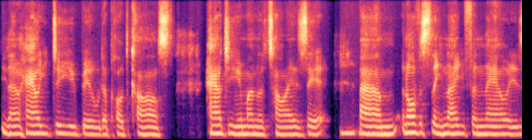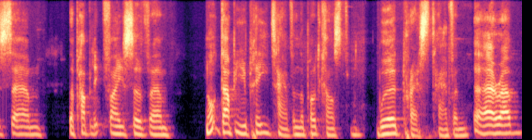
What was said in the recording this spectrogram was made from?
You know, how do you build a podcast? How do you monetize it? Um, and obviously, Nathan now is um, the public face of um, not WP Tavern, the podcast, WordPress Tavern. Uh, um,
